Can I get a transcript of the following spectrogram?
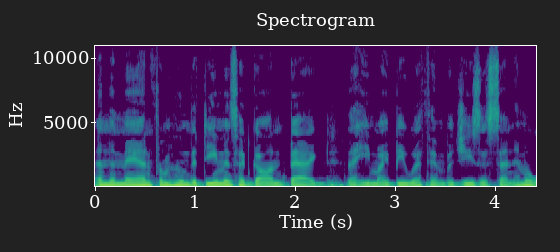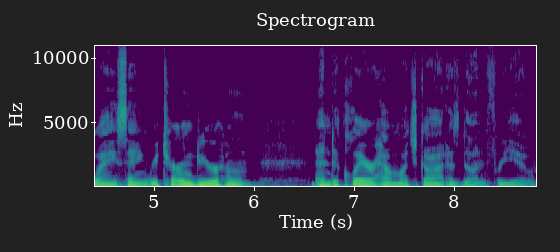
And the man from whom the demons had gone begged that he might be with him. But Jesus sent him away, saying, Return to your home and declare how much God has done for you.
